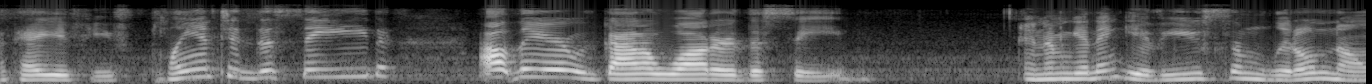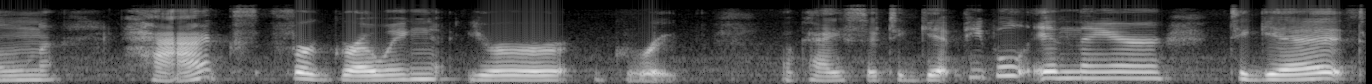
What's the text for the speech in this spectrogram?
Okay, if you've planted the seed out there, we've got to water the seed. And I'm going to give you some little known hacks for growing your group. Okay, so to get people in there, to get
